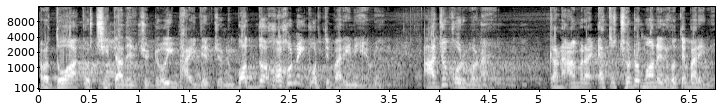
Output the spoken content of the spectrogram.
আমরা দোয়া করছি তাদের জন্য, ওই ভাইদের জন্য। বদ্ধ কখনোই করতে পারিনি আমি। আজও করব না। কারণ আমরা এত ছোট মনের হতে পারিনি।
